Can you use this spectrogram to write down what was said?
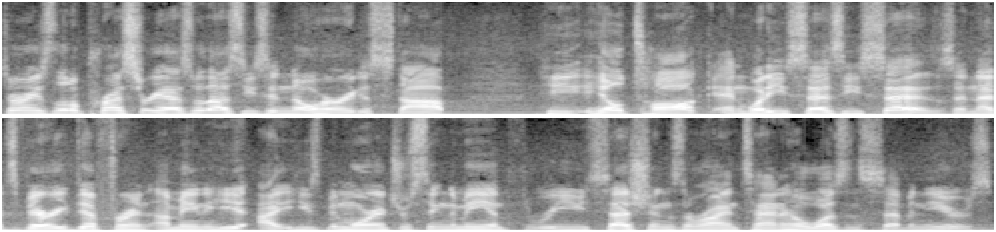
during his little presser he has with us, he's in no hurry to stop. He he'll talk, and what he says, he says, and that's very different. I mean, he I, he's been more interesting to me in three sessions than Ryan Tannehill was in seven years.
